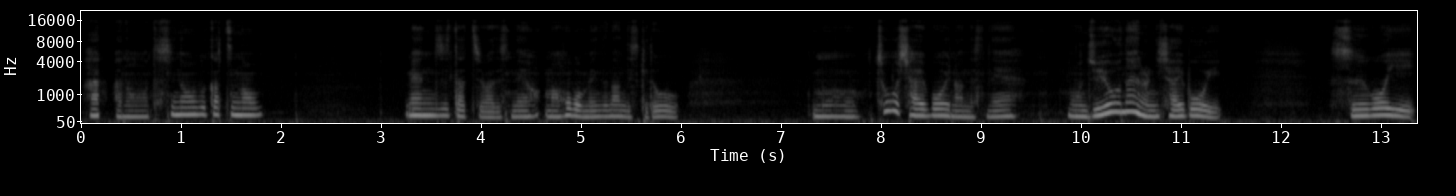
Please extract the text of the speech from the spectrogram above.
はい。あの、私の部活のメンズたちはですね、まあほぼメンズなんですけど、もう超シャイボーイなんですね。もう需要ないのにシャイボーイ。すごい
